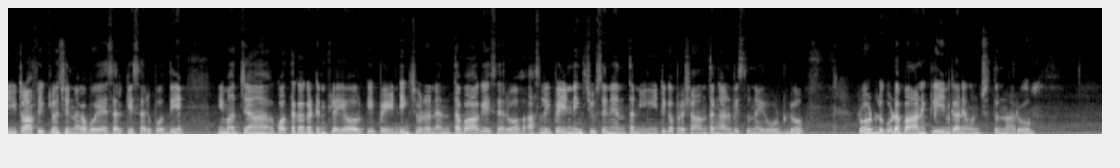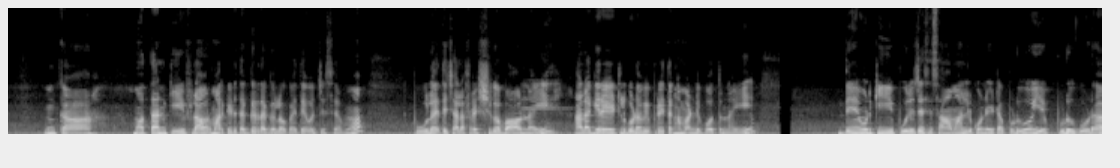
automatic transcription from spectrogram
ఈ ట్రాఫిక్లో చిన్నగా పోయేసరికి సరిపోద్ది. ఈ మధ్య కొత్తగా కట్టిన ఫ్లైఓవర్కి పెయింటింగ్స్ చూడండి ఎంత బాగా వేశారో. అసలు ఈ పెయింటింగ్స్ చూస్తేనే ఎంత నీట్గా ప్రశాంతంగా అనిపిస్తున్నాయి రోడ్లు. రోడ్లు కూడా బాగానే క్లీన్గానే ఉంచుతున్నారు. ఇంకా మొత్తానికి ఫ్లవర్ మార్కెట్ దగ్గర దగ్గరలోకి అయితే వచ్చేసాము. పూలు అయితే చాలా ఫ్రెష్గా బాగున్నాయి. అలాగే రేట్లు కూడా విపరీతంగా మండిపోతున్నాయి. దేవుడికి పూజ చేసే సామాన్లు కొనేటప్పుడు ఎప్పుడు కూడా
